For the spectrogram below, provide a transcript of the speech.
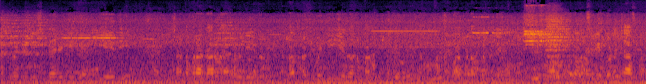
అటువంటి డిస్పారిటీ కానీ ఏది చట్ట ప్రకారం ఎలా చేయడం ఎలా అటువంటి ఏదైనా మనం మాట్లాడడం మేము వాళ్ళకి కౌన్సిలింగ్ కూడా చేస్తాం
